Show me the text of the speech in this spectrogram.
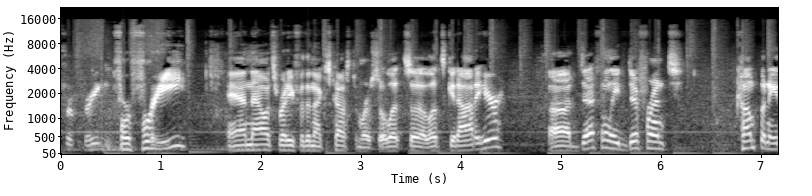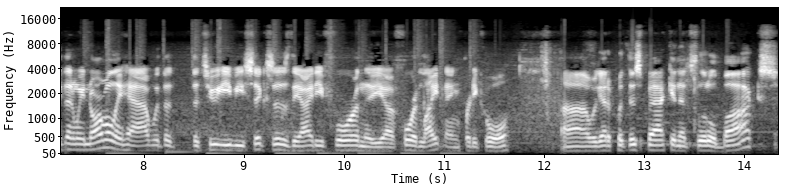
For free. For free. And now it's ready for the next customer. So let's, uh, let's get out of here. Uh, definitely different company than we normally have with the, the two EV6s, the ID4 and the uh, Ford Lightning. Pretty cool. Uh, we got to put this back in its little box.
